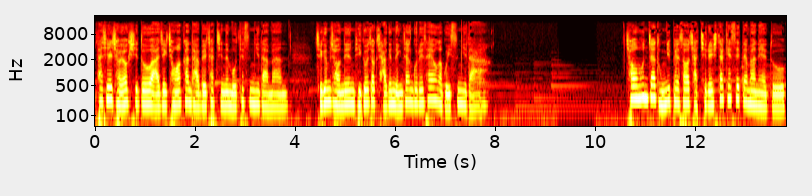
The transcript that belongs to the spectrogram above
사실 저 역시도 아직 정확한 답을 찾지는 못했습니다만 지금 저는 비교적 작은 냉장고를 사용하고 있습니다. 처음 혼자 독립해서 자취를 시작했을 때만 해도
